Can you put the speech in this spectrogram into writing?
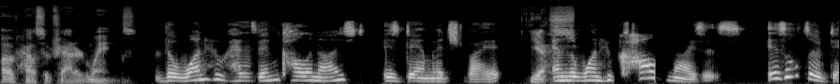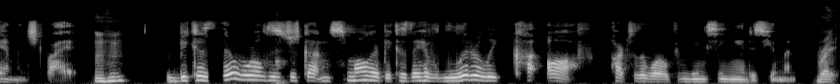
of House of Shattered Wings. The one who has been colonized is damaged by it. Yes. And the one who colonizes is also damaged by it. Mm-hmm. Because their world has just gotten smaller because they have literally cut off parts of the world from being seen as human. Right.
